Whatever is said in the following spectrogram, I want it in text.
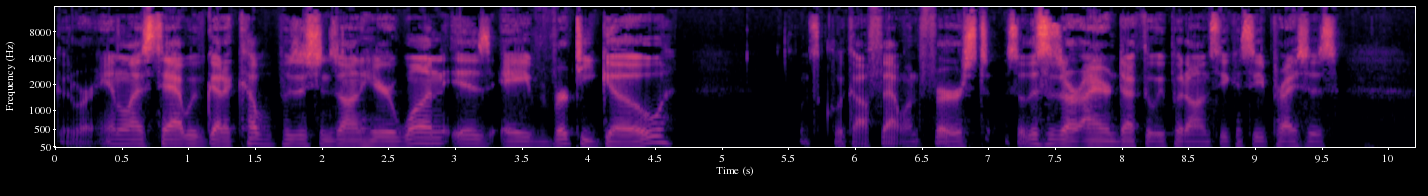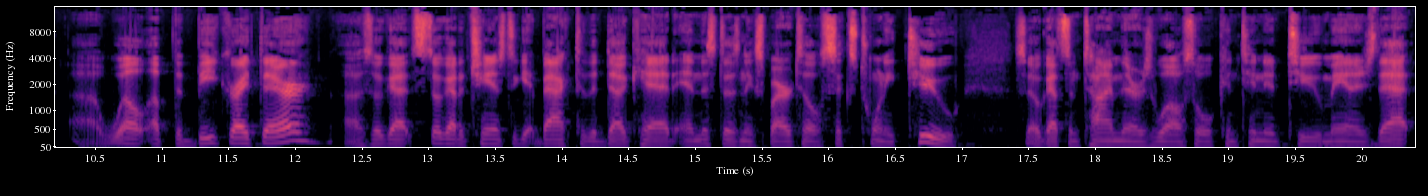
Go to our Analyze tab. We've got a couple positions on here. One is a Vertigo. Let's click off that one first. So this is our iron duck that we put on, so you can see prices uh, well up the beak right there. Uh, so got still got a chance to get back to the duck head, and this doesn't expire till 622. So got some time there as well. So we'll continue to manage that.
